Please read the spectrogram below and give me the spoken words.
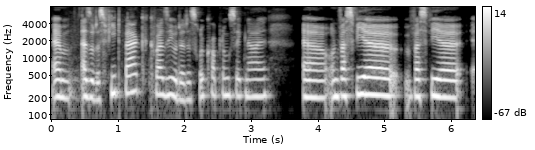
Ähm, also das Feedback quasi oder das Rückkopplungssignal. Äh, und was wir, was wir äh,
